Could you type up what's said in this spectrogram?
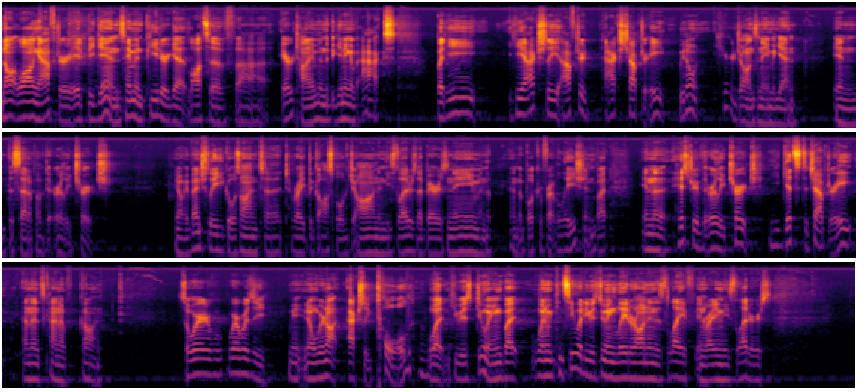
Not long after it begins, him and Peter get lots of uh, airtime in the beginning of Acts, but he, he actually, after Acts chapter 8, we don't hear John's name again in the setup of the early church. You know, eventually he goes on to, to write the Gospel of John and these letters that bear his name and the, and the book of Revelation. But in the history of the early church, he gets to chapter 8 and then it's kind of gone. So where, where was he? We, you know, we're not actually told what he was doing, but when we can see what he was doing later on in his life in writing these letters,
